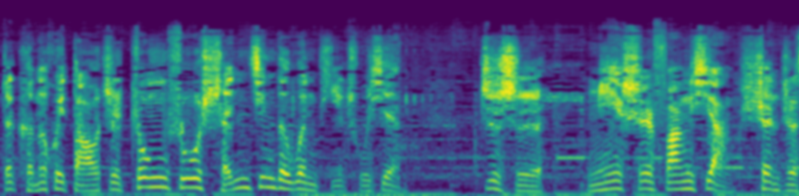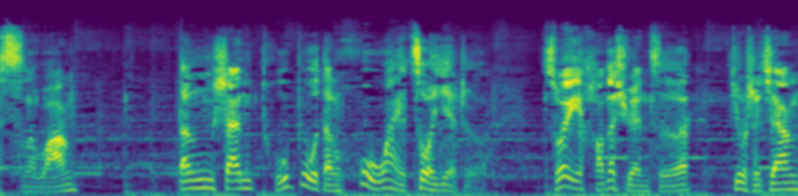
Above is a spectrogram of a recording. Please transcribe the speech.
这可能会导致中枢神经的问题出现，致使迷失方向甚至死亡。登山、徒步等户外作业者，最好的选择就是将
